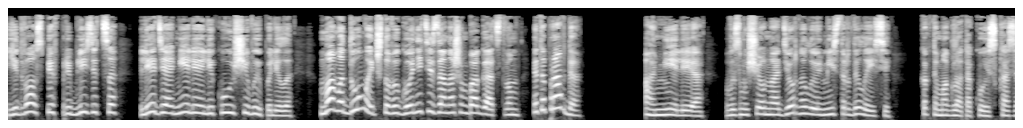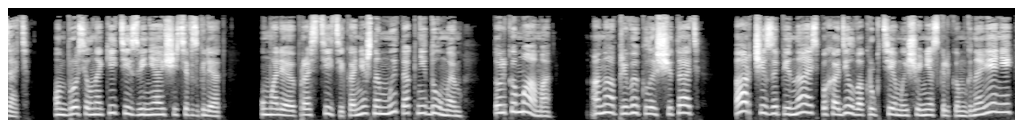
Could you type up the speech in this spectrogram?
Едва успев приблизиться, леди Амелия ликующе выпалила. Мама думает, что вы гонитесь за нашим богатством. Это правда?» «Амелия!» — возмущенно одернул ее мистер Делейси. «Как ты могла такое сказать?» Он бросил на Кити извиняющийся взгляд. «Умоляю, простите, конечно, мы так не думаем. Только мама. Она привыкла считать...» Арчи, запинаясь, походил вокруг темы еще несколько мгновений,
